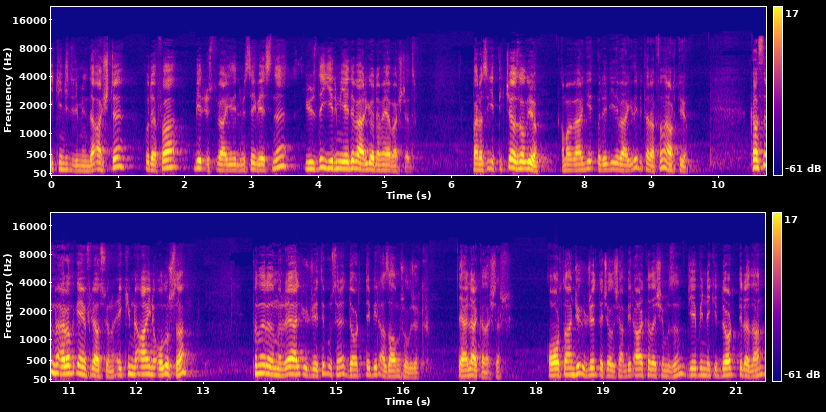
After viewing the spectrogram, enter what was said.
ikinci dilimini de aştı. Bu defa bir üst vergi dilimi seviyesine %27 vergi ödemeye başladı. Parası gittikçe azalıyor. Ama vergi ödediği vergi de bir taraftan artıyor. Kasım ve Aralık enflasyonu Ekim'le aynı olursa Pınar Hanım'ın reel ücreti bu sene dörtte bir azalmış olacak. Değerli arkadaşlar, ortanca ücretle çalışan bir arkadaşımızın cebindeki 4 liradan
